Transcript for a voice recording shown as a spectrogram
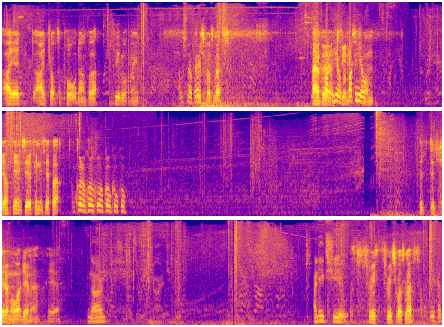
I uh, I dropped a portal down, but heal up, mate. I'm just up here. Three squads left. I have come a and heal, come Phoenix back and if you heal. Want. Yeah, Phoenix here, Phoenix here, Pat. I'm cool, I'm cool, I'm cool, I'm cool, cool, cool. Did, did you kill him or what, Jamie? Yeah. No. My shields are recharge. I need shield. Three three squads left. Deep in.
